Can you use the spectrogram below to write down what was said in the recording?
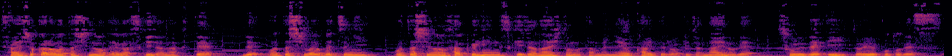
最初から私の絵が好きじゃなくて、で、私は別に私の作品好きじゃない人のために絵を描いてるわけじゃないので、それでいいということです。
